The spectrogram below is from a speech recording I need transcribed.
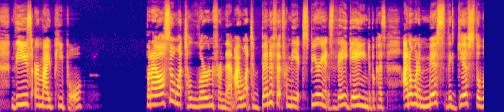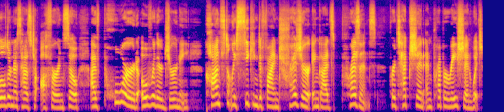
These are my people. But I also want to learn from them. I want to benefit from the experience they gained because I don't want to miss the gifts the wilderness has to offer. And so I've pored over their journey, constantly seeking to find treasure in God's presence, protection, and preparation, which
